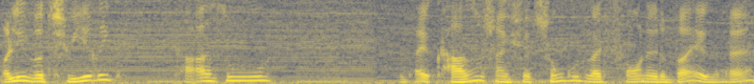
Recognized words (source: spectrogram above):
Olli wird schwierig. Kasu. Wobei Kasu ist eigentlich jetzt schon gut weit vorne dabei, gell?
